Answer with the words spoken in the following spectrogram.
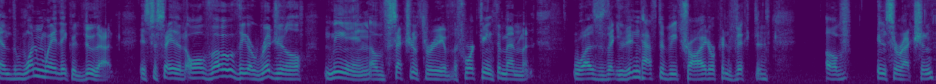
And the one way they could do that is to say that although the original meaning of Section 3 of the 14th Amendment was that you didn't have to be tried or convicted of insurrection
